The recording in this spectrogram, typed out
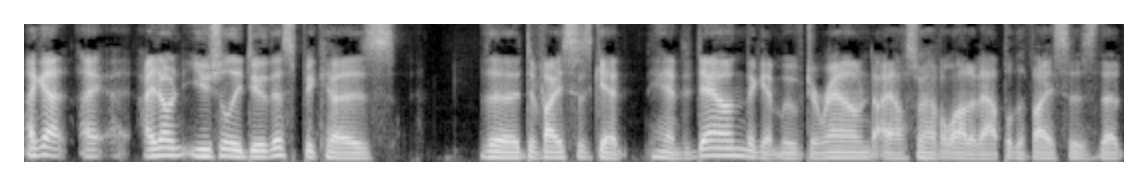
I got. I I don't usually do this because the devices get handed down, they get moved around. I also have a lot of Apple devices that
